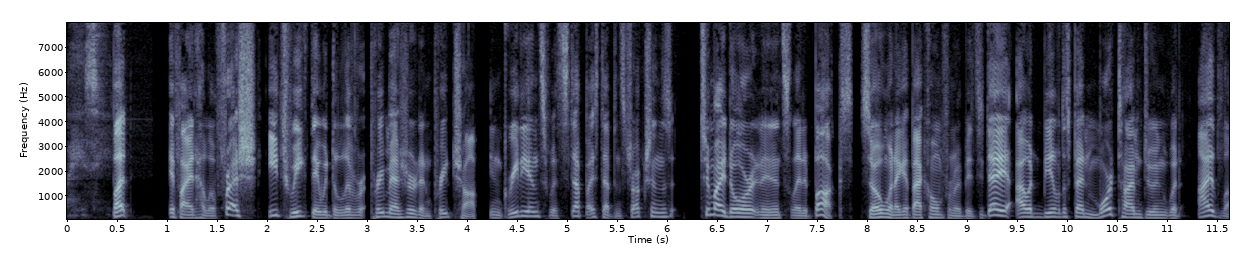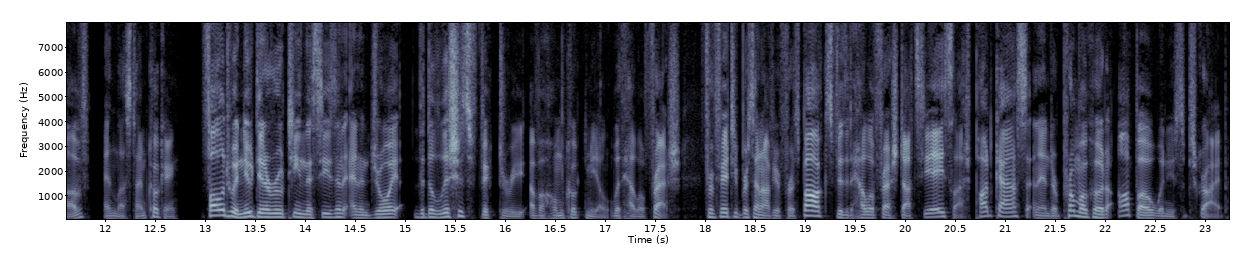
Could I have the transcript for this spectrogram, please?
lazy. But if I had HelloFresh, each week they would deliver pre measured and pre chopped ingredients with step by step instructions to my door in an insulated box. So when I get back home from a busy day, I would be able to spend more time doing what I love and less time cooking. Fall into a new dinner routine this season and enjoy the delicious victory of a home cooked meal with HelloFresh. For 50% off your first box, visit HelloFresh.ca slash podcasts and enter promo code OPPO when you subscribe.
